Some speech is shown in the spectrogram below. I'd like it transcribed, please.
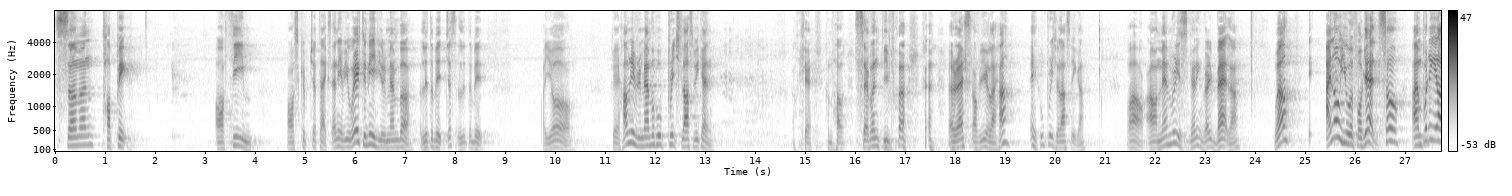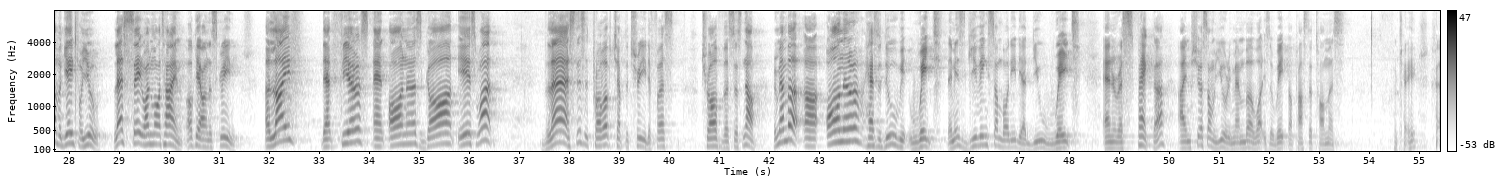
sermon topic or theme or scripture text? Any of you wave to me if you remember a little bit, just a little bit. Ayo. Okay, how many remember who preached last weekend? Okay, about seven people. the rest of you like, huh? Hey, who preached last week? Huh? Wow, our memory is getting very bad. Huh? Well, I know you will forget, so I'm putting it up again for you. Let's say it one more time. Okay, on the screen. A life that fears and honors God is what? Blessed. This is Proverbs chapter 3, the first 12 verses. Now, Remember, uh, honor has to do with weight. That means giving somebody their due weight and respect. Uh, I'm sure some of you remember what is the weight of Pastor Thomas. Okay?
